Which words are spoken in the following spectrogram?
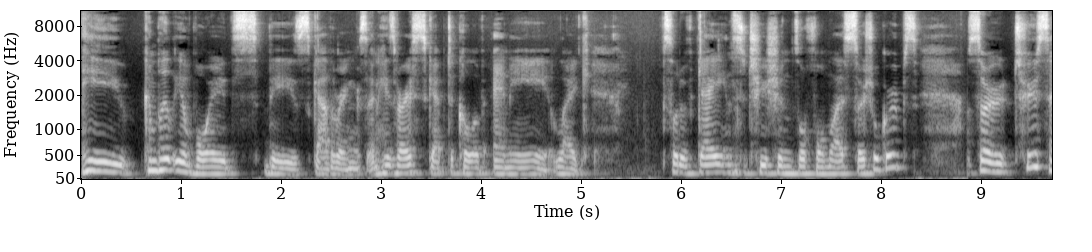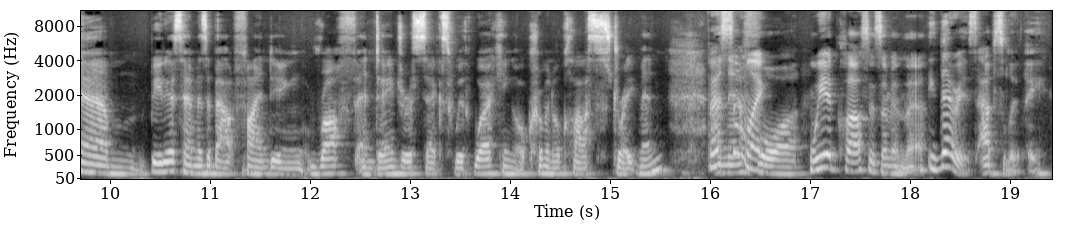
He completely avoids these gatherings and he's very skeptical of any like sort of gay institutions or formalized social groups. So, to Sam, BDSM is about finding rough and dangerous sex with working or criminal class straight men. There's and some like therefore, weird classism in there. there is, absolutely.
